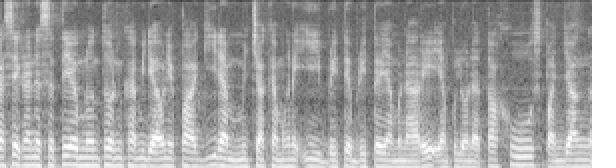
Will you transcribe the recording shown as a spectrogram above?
Terima kasih kerana setia menonton kami di awal pagi dan membincangkan mengenai berita-berita yang menarik yang perlu anda tahu sepanjang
